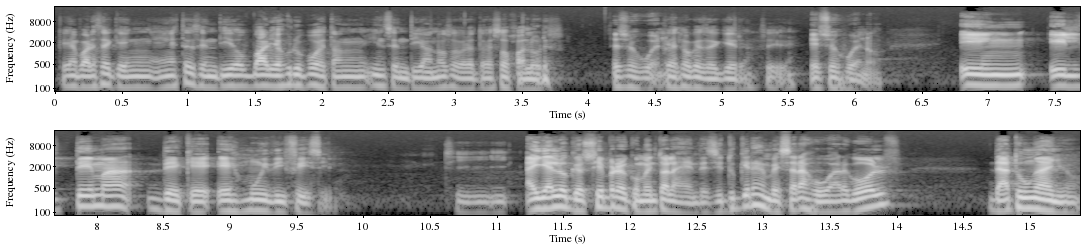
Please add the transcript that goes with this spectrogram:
Que me parece que en, en este sentido varios grupos están incentivando sobre todo esos valores, Eso es bueno. que es lo que se quiere. Sí. Eso es bueno. En el tema de que es muy difícil. Sí, hay algo que siempre le comento a la gente. Si tú quieres empezar a jugar golf, date un año.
